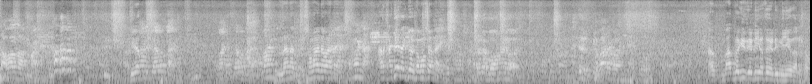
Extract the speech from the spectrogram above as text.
না। না। না সময় টামায় নাই। সময় না। আর খাইতে থাকবে সমস্যা নাই। বাদ বাকি যেটি আছে এটি নিয়ে যান সব।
